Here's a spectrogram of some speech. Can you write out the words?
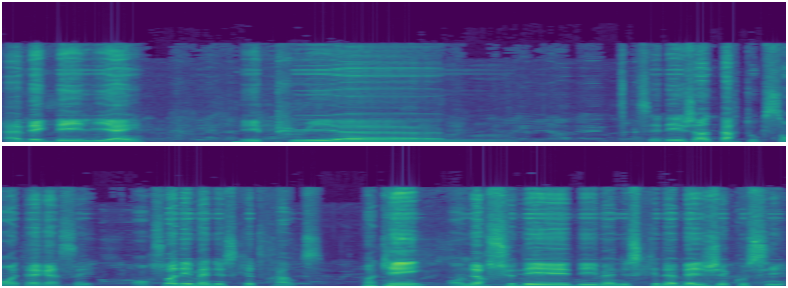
avec des liens. Et puis, c'est des gens de partout qui sont intéressés. On reçoit des manuscrits de France. OK. On a reçu des manuscrits de Belgique aussi.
